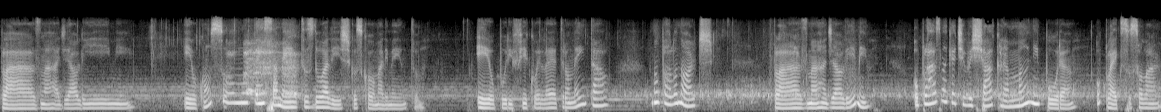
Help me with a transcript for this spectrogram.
plasma radial lime eu consumo pensamentos dualísticos como alimento. Eu purifico o eletromental no Polo Norte. Plasma radial lime. O plasma que ativa o chakra manipura, o plexo solar.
